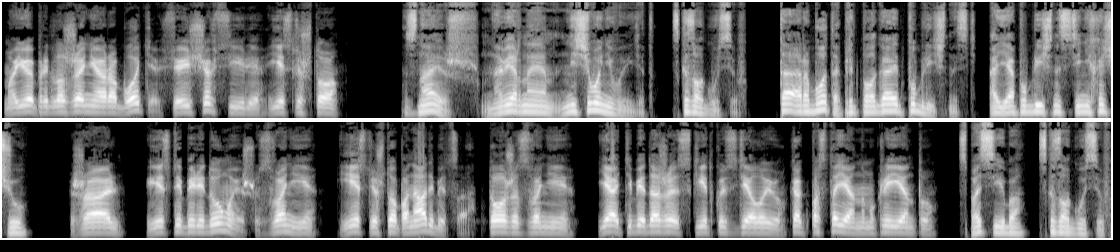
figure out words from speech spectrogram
Мое предложение о работе все еще в силе, если что. Знаешь, наверное, ничего не выйдет, сказал Гусев. Та работа предполагает публичность, а я публичности не хочу. Жаль. Если передумаешь, звони. Если что понадобится, тоже звони. Я тебе даже скидку сделаю, как постоянному клиенту. «Спасибо», — сказал Гусев.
